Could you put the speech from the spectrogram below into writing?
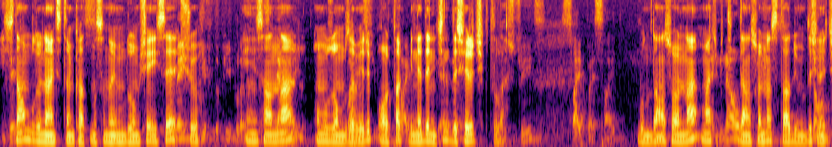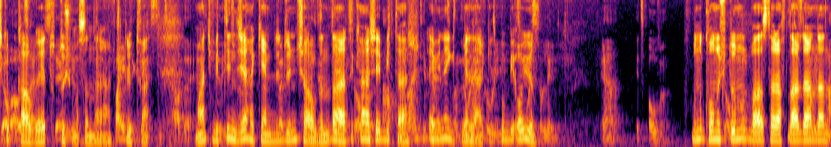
İstanbul United'ın katmasını umduğum şey ise şu. İnsanlar omuz omuza verip ortak bir neden için dışarı çıktılar. Bundan sonra maç bittikten sonra stadyum dışına çıkıp kavgaya tutuşmasınlar artık lütfen. Maç bitince hakem düdüğünü çaldığında artık her şey biter. Evine gitmeli herkes. Bu bir oyun. Bunu konuştuğumuz bazı taraflardan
